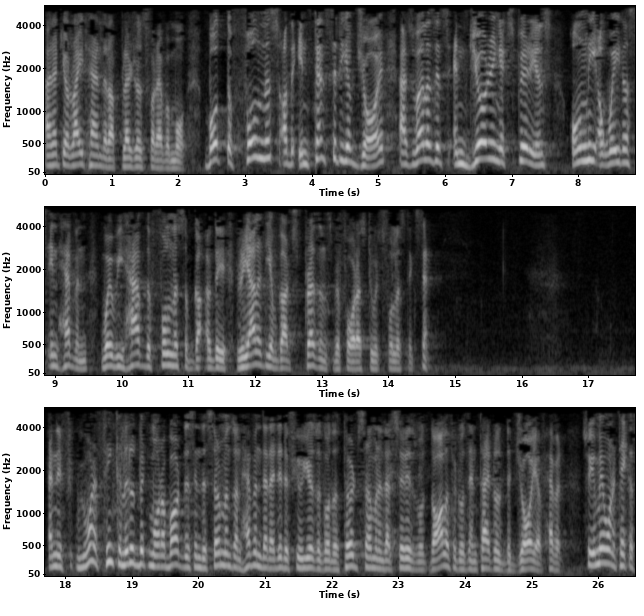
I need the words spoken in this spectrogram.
And at your right hand there are pleasures forevermore. Both the fullness or the intensity of joy as well as its enduring experience only await us in heaven where we have the fullness of God, the reality of God's presence before us to its fullest extent. And if we want to think a little bit more about this in the sermons on heaven that I did a few years ago, the third sermon in that series, all of it was entitled The Joy of Heaven. So you may want to take a,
